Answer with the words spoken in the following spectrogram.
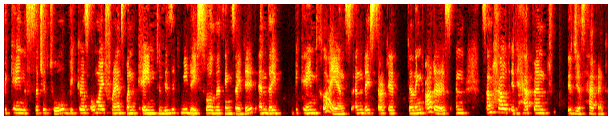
became such a tool because all my friends, when they came to visit me, they saw the things I did and they became clients and they started telling others. And somehow it happened it just happened.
